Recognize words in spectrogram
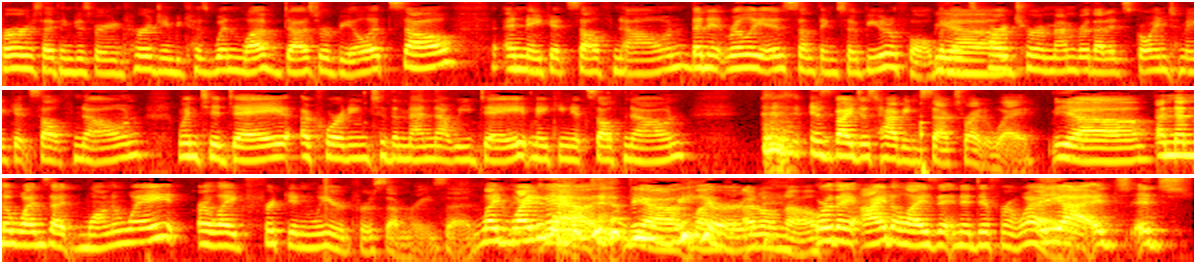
verse I think is very encouraging because when love does reveal itself and make itself known, then it really is something so beautiful. But it's hard to remember that it's going to make itself known when today, according to the men that we date, making itself known is by just having sex right away. Yeah. And then the ones that want to wait are like freaking weird for some reason. Like, why do they Yeah, have to be yeah, like, weird? I don't know. Or they idolize it in a different way. Yeah, it's it's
